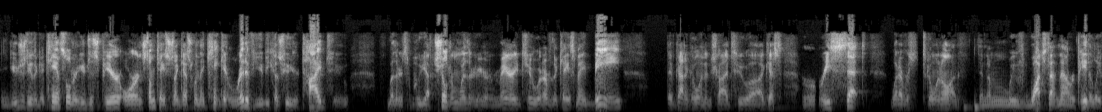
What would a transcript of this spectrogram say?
You just either get canceled or you disappear, or in some cases, I guess, when they can't get rid of you because who you're tied to, whether it's who you have children with or who you're married to, whatever the case may be, they've got to go in and try to, uh, I guess, reset whatever's going on. And um, we've watched that now repeatedly.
